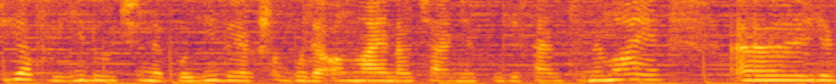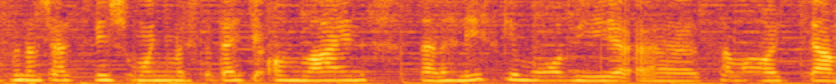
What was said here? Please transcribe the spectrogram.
чи я поїду, чи не поїду. Якщо буде онлайн навчання, тоді сенсу немає. Е, Якби навчатися в іншому університеті онлайн на англійській мові, е, сама ось ця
